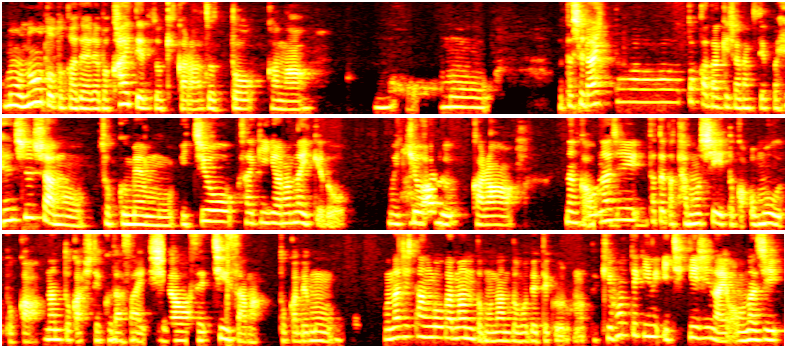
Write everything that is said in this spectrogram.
もうノートとかであれば書いてる時からずっとかな。もう、私、ライターとかだけじゃなくて、やっぱ編集者の側面も一応最近やらないけど、もう一応あるから、なんか同じ、例えば楽しいとか思うとか、なんとかしてください、幸せ、小さなとかでも、同じ単語が何度も何度も出てくるものって、基本的に1記事内は同じ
